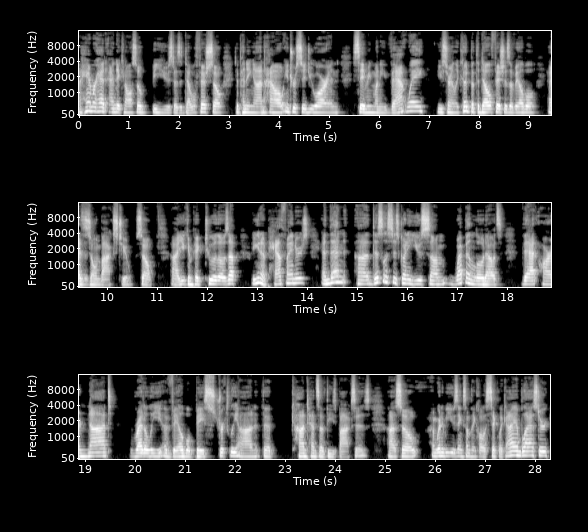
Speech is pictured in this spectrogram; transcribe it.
a hammerhead, and it can also be used as a devilfish. So depending on how interested you are in saving money that way, you certainly could, but the Devilfish is available as its own box too. So uh, you can pick two of those up. You can have Pathfinders, and then uh, this list is going to use some weapon loadouts that are not readily available based strictly on the contents of these boxes. Uh, so I'm going to be using something called a cyclic ion blaster.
